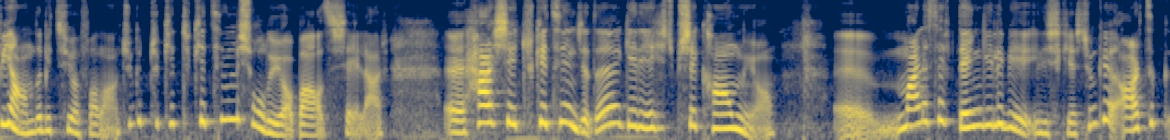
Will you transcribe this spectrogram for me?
bir anda bitiyor falan. Çünkü tüket tüketilmiş oluyor bazı şeyler. E, her şey tüketilince de geriye hiçbir şey kalmıyor. E, maalesef dengeli bir ilişki. Çünkü artık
